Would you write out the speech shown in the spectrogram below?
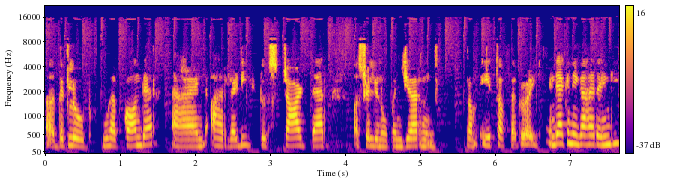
uh, the globe who have gone there and are ready to start their Australian Open journey from 8th of February. India ki nigahein rahengi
